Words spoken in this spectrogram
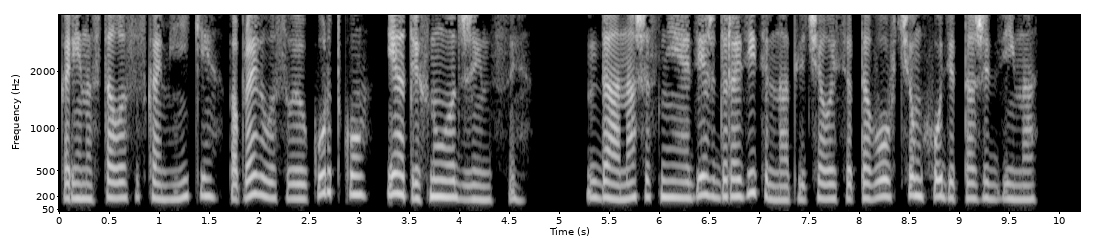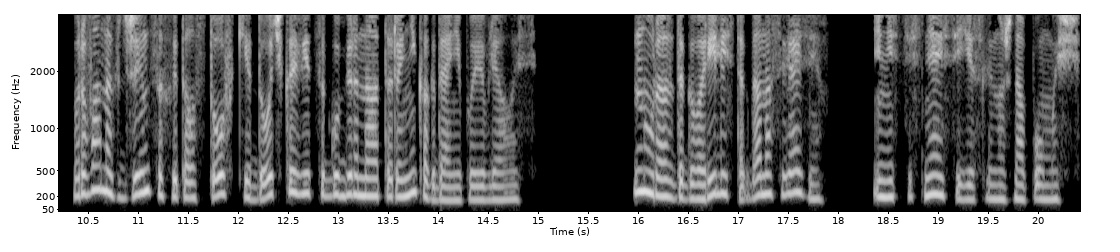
Карина встала со скамейки, поправила свою куртку и отряхнула джинсы. Да, наша с ней одежда разительно отличалась от того, в чем ходит та же Дина. В рваных джинсах и толстовке дочка вице-губернатора никогда не появлялась. Ну, раз договорились, тогда на связи. И не стесняйся, если нужна помощь.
